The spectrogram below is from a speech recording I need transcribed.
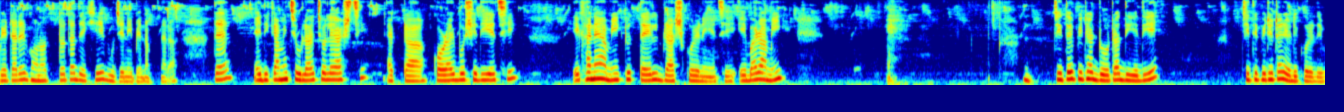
বেটারের ঘনত্বটা দেখেই বুঝে নেবেন আপনারা। তো এদিকে আমি চুলায় চলে আসছি, একটা কড়াই বসিয়ে দিয়েছি। এখানে আমি একটু তেল ব্রাশ করে নিয়েছি। এবার আমি চিতই পিঠার ডোটা দিয়ে দিয়ে চিতে পিঠাটা রেডি করে দেব।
